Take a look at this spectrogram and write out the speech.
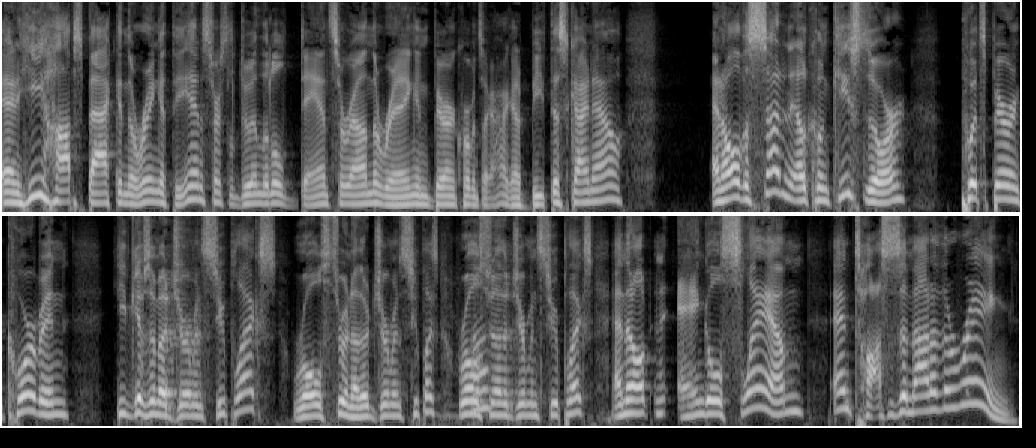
And he hops back in the ring at the end, starts doing a little dance around the ring, and Baron Corbin's like, oh, I got to beat this guy now. And all of a sudden, El Conquistador puts Baron Corbin. He gives him a German suplex, rolls through another German suplex, rolls through oh. another German suplex, and then an angle slam and tosses him out of the ring.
